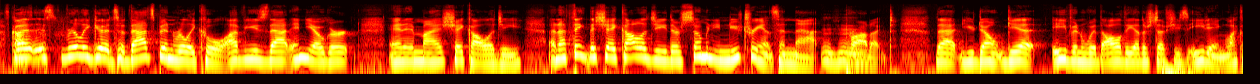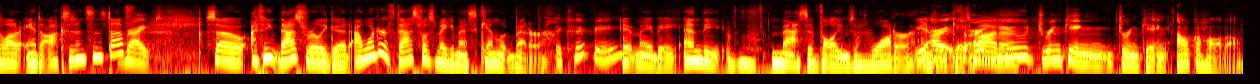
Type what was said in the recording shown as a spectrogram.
It's But it's really good. So that's been really cool. I've used that in yogurt and in my Shakeology. And I think the Shakeology, there's so many nutrients in that Mm-hmm. product that you don't get even with all the other stuff she's eating, like a lot of antioxidants and stuff. Right. So I think that's really good. I wonder if that's what's making my skin look better. It could be. It may be. And the v- massive volumes of water. I'm Yeah, all right. drinking. So are Water. you drinking drinking alcohol at all?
